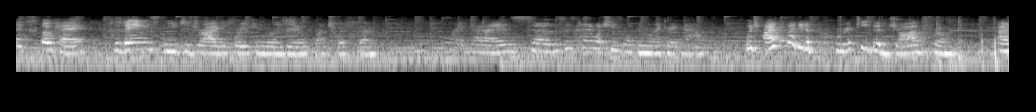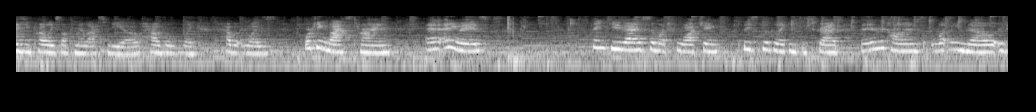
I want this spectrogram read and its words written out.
it's okay. The bangs need to dry before you can really do much with them. Alright guys, so this is kind of what she's looking like right now. Which I think I did a pretty good job from, as you probably saw from my last video, how the like how it was working last time. And anyways, thank you guys so much for watching please click like and subscribe. And in the comments, let me know if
